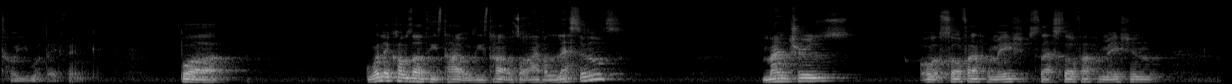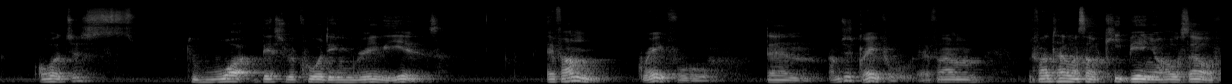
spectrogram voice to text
tell you what they think. But when it comes down to these titles, these titles are either lessons, mantras, or self affirmation slash self affirmation, or just what this recording really is. If I'm grateful, then I'm just grateful. If I'm if I tell myself keep being your whole self,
